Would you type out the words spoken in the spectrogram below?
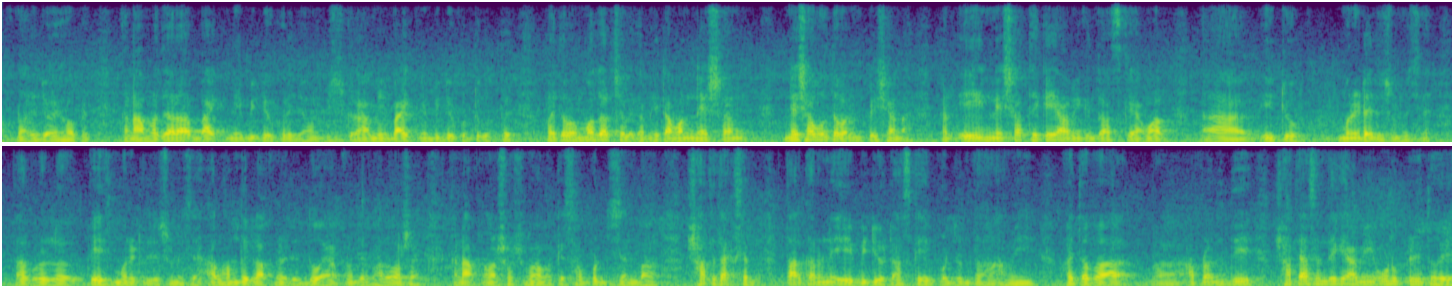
আপনারই জয় হবে। কারণ আমরা যারা বাইক নিয়ে ভিডিও করি, যেমন বিশেষ করে আমি বাইক নিয়ে ভিডিও করতে করতে হয়তো বা মজার ছেলে, কারণ এটা আমার নেশা নেশা বলতে পারেন, পেশা না। কারণ এই নেশা থেকেই আমি কিন্তু আজকে আমার ইউটিউব মনিটাইজেশন হয়েছে। তারপর হলো পেজ মনিটাইজেশন হয়েছে। আলহামদুলিল্লাহ আপনাদের দোয়ায় আপনাদের ভালোবাসায় কারণ আপনারা সবসময় আমাকে সাপোর্ট দিচ্ছেন বা সাথে থাকছেন। তার কারণে এই ভিডিওটা আজকে এই পর্যন্ত আমি হয়তো বা আপনারা যদি সাথে আছেন দেখে আমি অনুপ্রাণিত হয়ে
